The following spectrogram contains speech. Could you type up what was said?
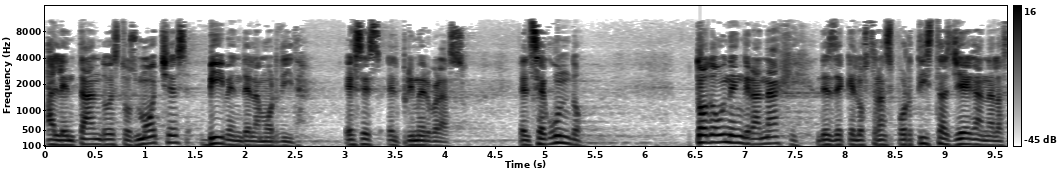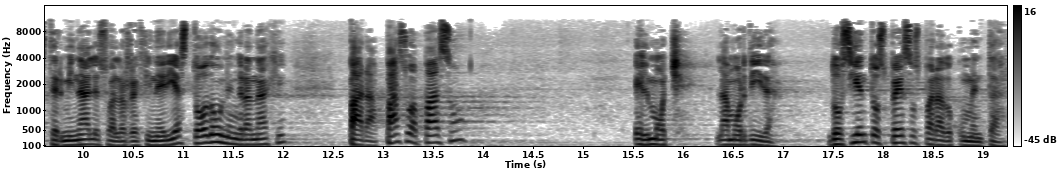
alentando estos moches, viven de la mordida. Ese es el primer brazo. El segundo, todo un engranaje, desde que los transportistas llegan a las terminales o a las refinerías, todo un engranaje para paso a paso el moche, la mordida, 200 pesos para documentar,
